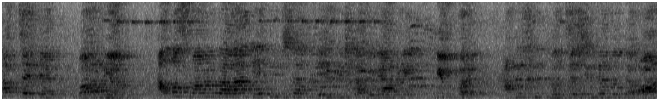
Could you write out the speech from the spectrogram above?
সবচাইতে বড় নিয়ম আল্লাহ সুবহানাহু ওয়া তাআলা এই জিনিসটা এই জিনিসটা যদি আপনাকে গিফট করে যদি ধৈর্যশীলদের মধ্যে হন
